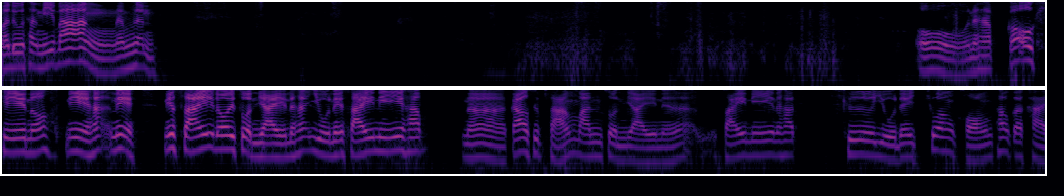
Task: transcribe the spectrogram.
มาดูทางนี้บ้างนะเพื่อน โอ้นะครับ ก็โอเคเนาะนี่ฮะนี่นี่ไซส์โดยส่วนใหญ่นะฮะอยู่ในไซส์นี้ครับนะ93 วันส่วนใหญ่เนี่ยนะไซส์นี้นะครับ คืออยู่ในช่วงของเท่ากับไข่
